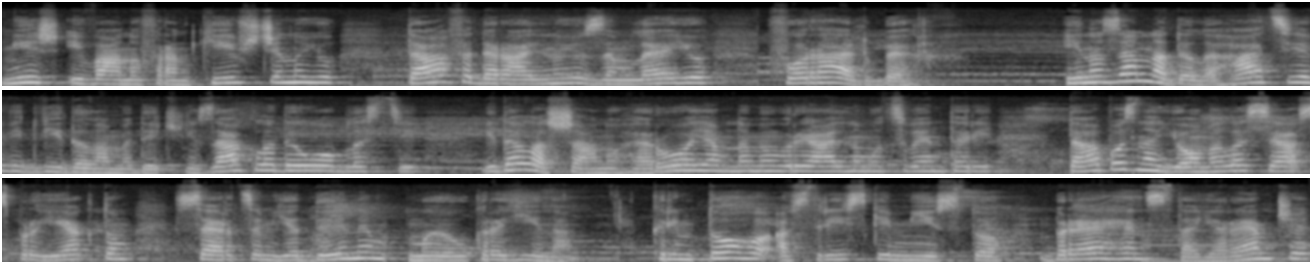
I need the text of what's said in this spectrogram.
між Івано-Франківщиною та федеральною землею Форальберг. Іноземна делегація відвідала медичні заклади області, віддала шану героям на меморіальному цвинтарі та познайомилася з проєктом Серцем єдиним Ми Україна. Крім того, австрійське місто Брегенс та Яремче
